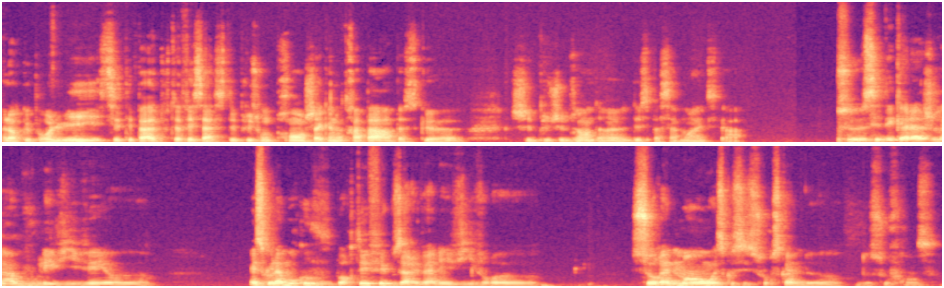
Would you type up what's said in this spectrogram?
Alors que pour lui, c'était pas tout à fait ça. C'était plus on prend chacun notre appart parce que j'ai j'ai besoin d'espace à moi, etc. Ce- Ces décalages-là, vous les vivez. euh, Est-ce que l'amour que vous vous portez fait que vous arrivez à les vivre euh, sereinement ou est-ce que c'est source quand même de, de souffrance?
